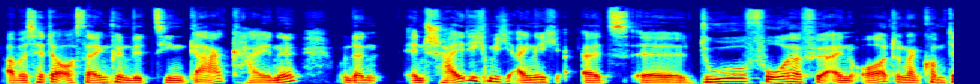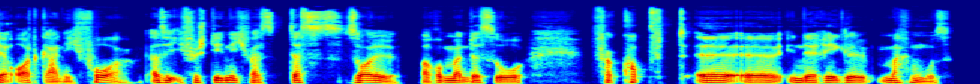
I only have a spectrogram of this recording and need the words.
Aber es hätte auch sein können, wir ziehen gar keine. Und dann entscheide ich mich eigentlich als äh, Duo vorher für einen Ort und dann kommt der Ort gar nicht vor. Also ich verstehe nicht, was das soll, warum man das so verkopft äh, äh in der Regel machen muss.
